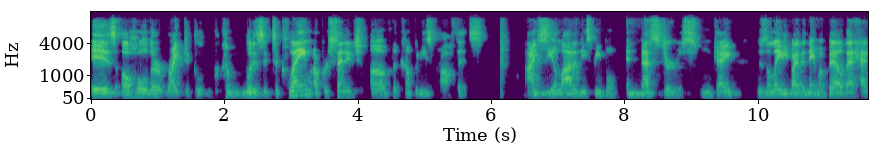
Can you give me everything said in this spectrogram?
is a holder right to what is it to claim a percentage of the company's profits i see a lot of these people investors okay? There's a lady by the name of bell that had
